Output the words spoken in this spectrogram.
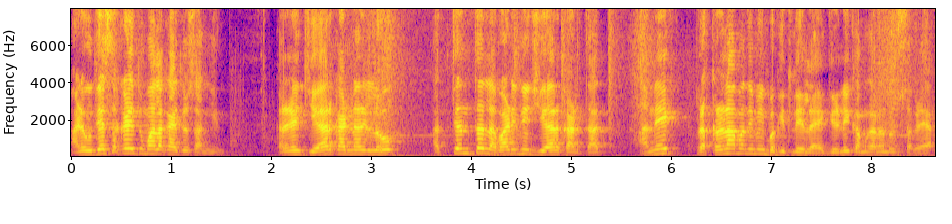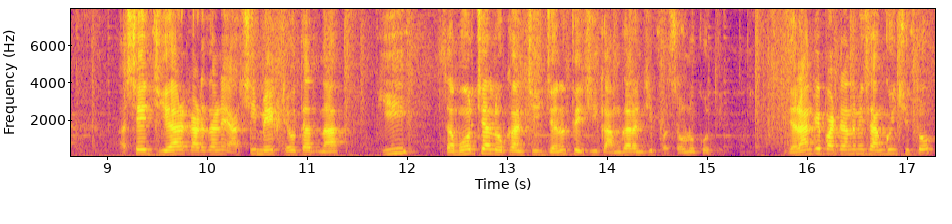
आणि उद्या सकाळी तुम्हाला काय तो सांगेन. कारण हे जी आर काढणारे लोक अत्यंत लबाडीने जी आर काढतात. अनेक प्रकरणामध्ये मी बघितलेलं आहे. गिरणी कामगारांवर सगळ्या. असे जी आर काढताना अशी मेघ ठेवतात ना की समोरच्या लोकांची जनतेची कामगारांची फसवणूक होते. जरांगे पाटलांना मी सांगू इच्छितो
